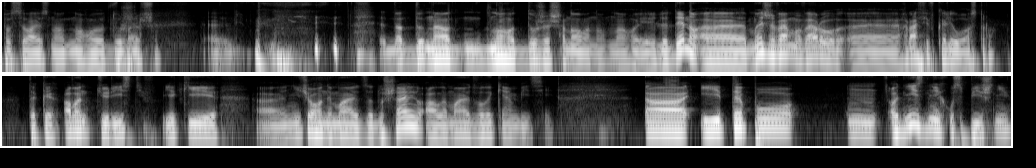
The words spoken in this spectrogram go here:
посилаюсь на одного дуже на, на одного дуже шанованого много людину. Ми живемо в еру графів Каліостро, таких авантюристів, які е, нічого не мають за душею, але мають великі амбіції. Е, І, типу, одні з них успішні,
